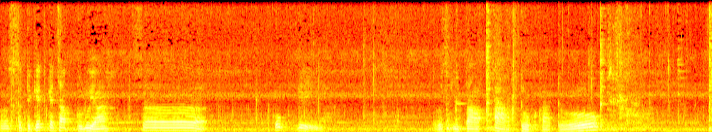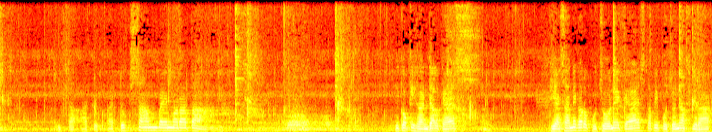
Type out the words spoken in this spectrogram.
terus sedikit kecap dulu ya. Se oke. Terus kita aduk-aduk. Kita aduk-aduk sampai merata. Ini koki handal guys. Biasanya kalau bojone guys tapi bojone kira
